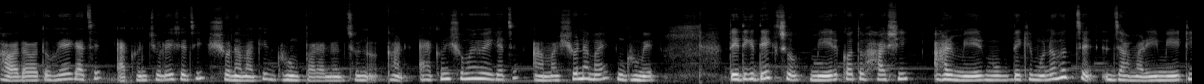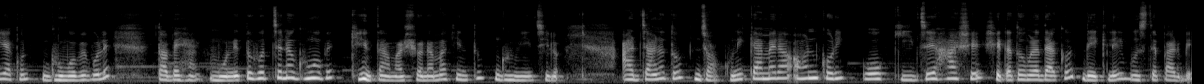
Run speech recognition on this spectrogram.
খাওয়া দাওয়া তো হয়ে গেছে, এখন চলে এসেছি সোনামাকে ঘুম পাড়ানোর জন্য। কারণ এখন সময় হয়ে গেছে আমার সোনামায় ঘুমের। তো এদিকে দেখছ, মেয়ের কত হাসি আর মেয়ের মুখ দেখে মনে হচ্ছে যে আমার এই মেয়েটি এখন ঘুমোবে বলে। তবে হ্যাঁ মনে তো হচ্ছে না ঘুমোবে, কিন্তু আমার সোনামা কিন্তু ঘুমিয়েছিল আর জানো তো, যখনই ক্যামেরা অন করি, ও কী যে হাসে সেটা তোমরা দেখো, দেখলেই বুঝতে পারবে।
